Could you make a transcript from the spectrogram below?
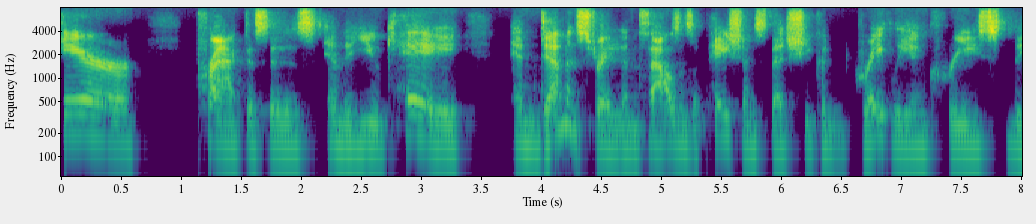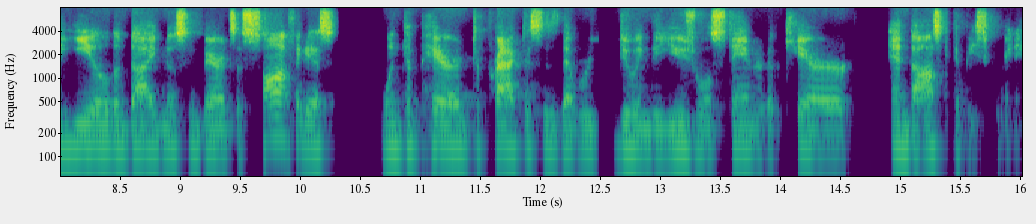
care practices in the UK and demonstrated in thousands of patients that she could greatly increase the yield of diagnosing Barrett's esophagus when compared to practices that were doing the usual standard of care endoscopy screening.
